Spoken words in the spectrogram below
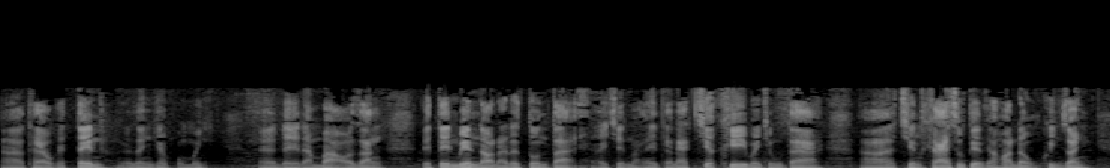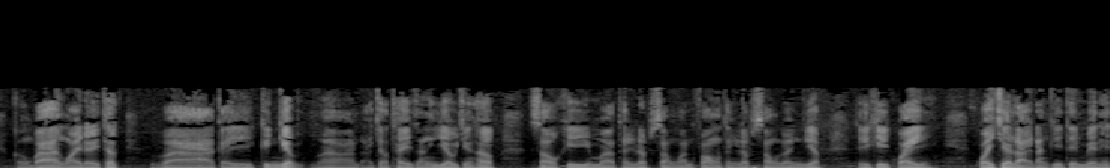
à, theo cái tên doanh nghiệp của mình. Ờ, để đảm bảo rằng cái tên miền đó đã được tồn tại ở trên mạng internet trước khi mà chúng ta à, triển khai xúc tiến các hoạt động kinh doanh quảng bá ở ngoài đời thực. Và cái kinh nghiệm à, đã cho thấy rằng nhiều trường hợp sau khi mà thành lập xong văn phòng thành lập xong doanh nghiệp thì khi quay quay trở lại đăng ký tên miền thì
